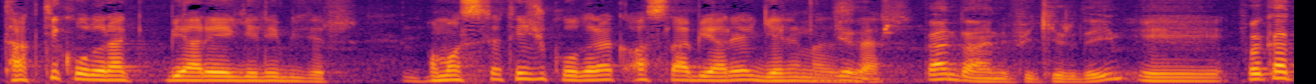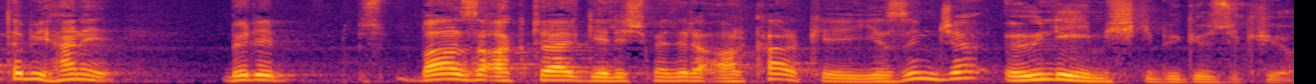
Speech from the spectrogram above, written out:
taktik olarak bir araya gelebilir. Ama stratejik olarak asla bir araya gelemezler. Gelir. Ben de aynı fikirdeyim. E, Fakat tabii hani böyle bazı aktüel gelişmeleri arka arkaya yazınca öyleymiş gibi gözüküyor.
